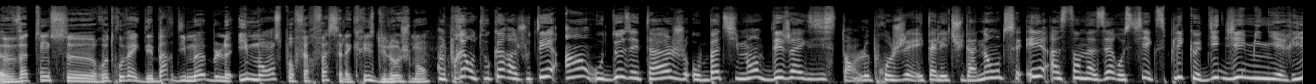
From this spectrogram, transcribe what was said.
Euh, va-t-on se retrouver avec des barres d'immeubles immenses pour faire face à la crise du logement? On pourrait en tout cas rajouter un ou deux étages aux bâtiments déjà existants. Le projet est à l'étude à Nantes et à Saint-Nazaire aussi, explique Didier Minieri.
